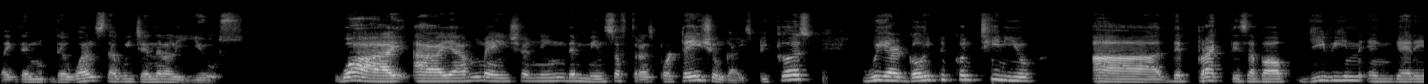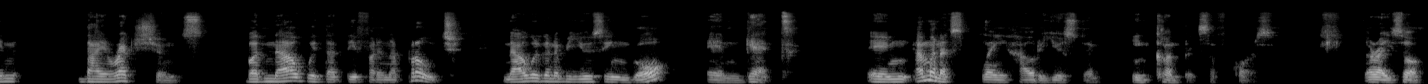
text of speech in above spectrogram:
Like the, the ones that we generally use. Why I am mentioning the means of transportation, guys, because we are going to continue uh, the practice about giving and getting directions, but now with a different approach. Now we're gonna be using go and get. And I'm gonna explain how to use them in context, of course. All right, so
